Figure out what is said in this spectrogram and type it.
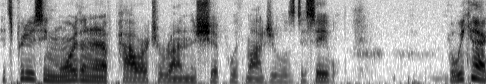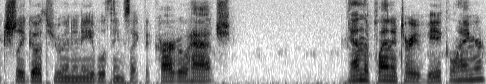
it's producing more than enough power to run the ship with modules disabled. But we can actually go through and enable things like the cargo hatch and the planetary vehicle hangar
